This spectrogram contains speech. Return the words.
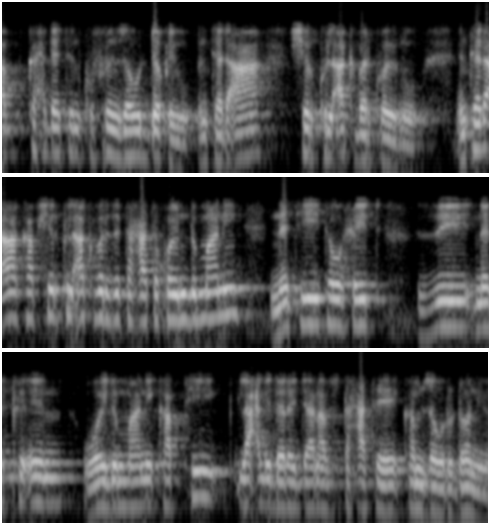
ኣብ ክሕደትን ኩፍርን ዘውድቕ እዩ እንተድኣ ሽርኩል ኣክበር ኮይኑ። እንተድኣ ካብ ሽርክል ኣክበር ዝተሓተ ኮይኑ ድማ ነቲ ተውሒድ ዝነክእን ወይ ድማ ካብቲ ላዕሊ ደረጃ ናብ ዝተሓተ ከም ዘውርዶን እዩ።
